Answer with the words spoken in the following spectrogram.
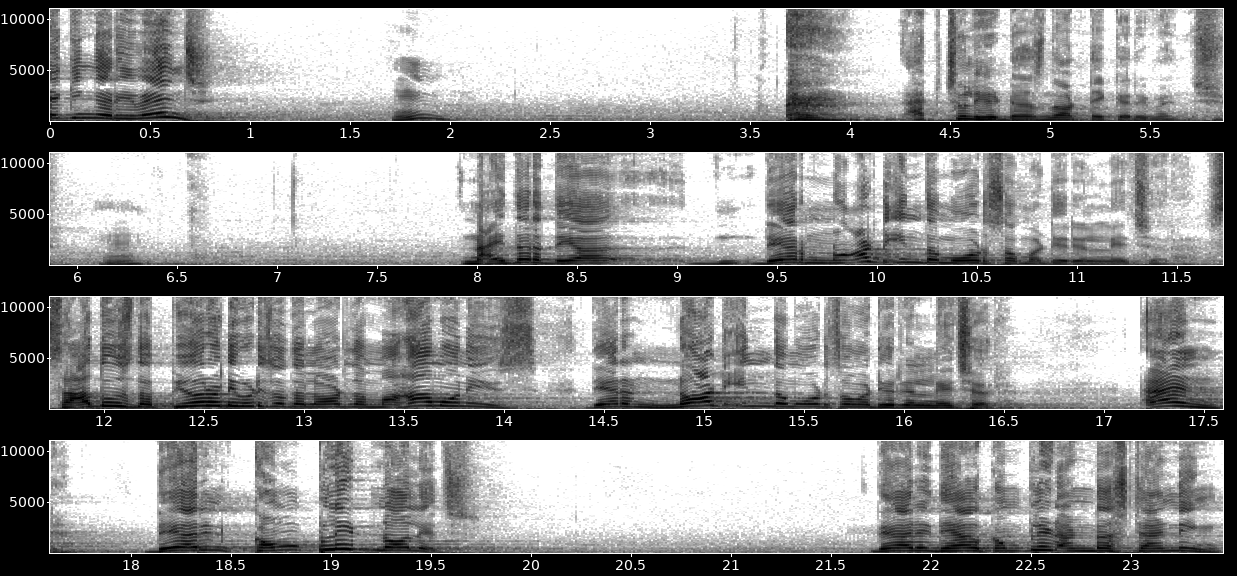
taking a revenge? Hmm? actually, he does not take a revenge. Hmm? Neither they are they are not in the modes of material nature. Sadhus, the pure devotees of the Lord, the Mahamunis, they are not in the modes of material nature. And they are in complete knowledge. They, are, they have complete understanding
